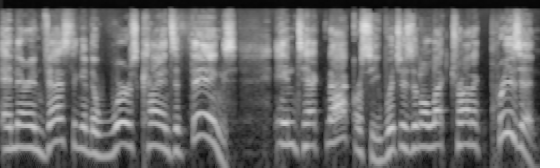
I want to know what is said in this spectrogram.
And they're investing in the worst kinds of things in technocracy, which is an electronic prison,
